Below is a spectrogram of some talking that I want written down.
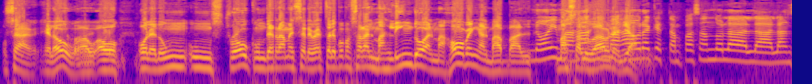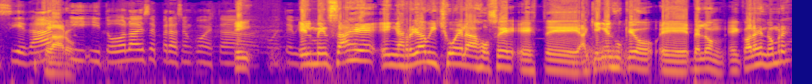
O sea, hello. O, le da un, stroke, un derrame cerebral. Esto le puede pasar al más lindo, al más joven, al más, más, saludable. Y ahora que están pasando la, la, ansiedad y, toda la desesperación con, esta, este virus. El mensaje en Arriba Bichuela, José, este, aquí en el juqueo, eh, perdón, eh, ¿cuál es el nombre?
